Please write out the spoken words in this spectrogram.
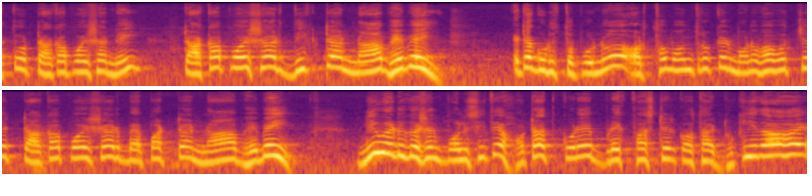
এত টাকা পয়সা নেই, টাকা পয়সার দিকটা না ভেবেই এটা গুরুত্বপূর্ণ। অর্থ মন্ত্রকের মনোভাব হচ্ছে টাকা পয়সার ব্যাপারটা না ভেবেই নিউ এডুকেশন পলিসিতে হঠাৎ করে ব্রেকফাস্টের কথা ঢুকিয়ে দেওয়া হয়।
